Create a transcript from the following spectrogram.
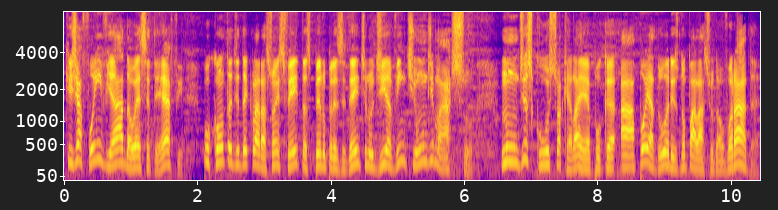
que já foi enviada ao STF por conta de declarações feitas pelo presidente no dia 21 de março, num discurso àquela época a apoiadores no Palácio da Alvorada.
